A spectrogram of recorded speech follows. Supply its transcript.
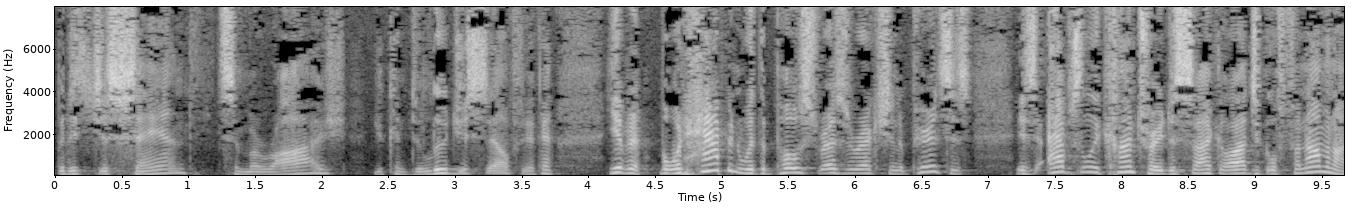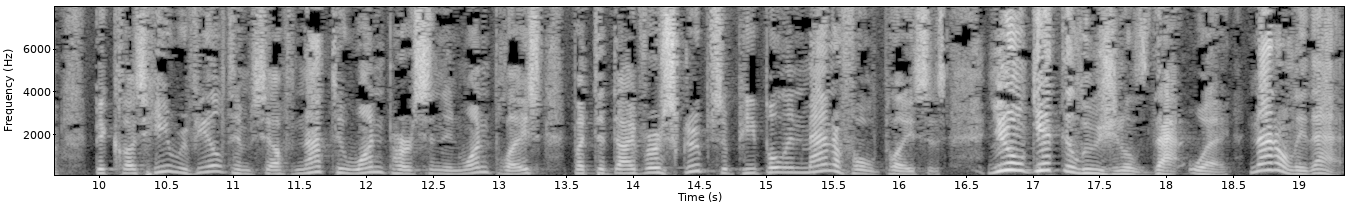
but it's just sand. It's a mirage. You can delude yourself. You can, yeah, but, but what happened with the post-resurrection appearances is absolutely contrary to psychological phenomenon because he revealed himself not to one person in one place, but to diverse groups of people in manifold places. You don't get delusionals that way. Not only that,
